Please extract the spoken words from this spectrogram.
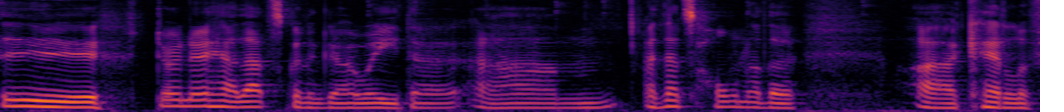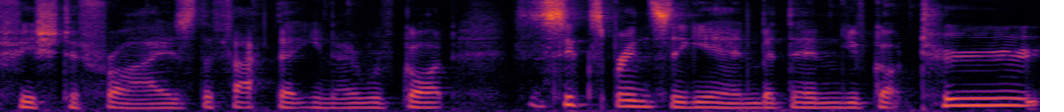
Don't know how that's going to go either. Um, and that's a whole other uh, kettle of fish to fry is the fact that, you know, we've got six sprints again, but then you've got two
